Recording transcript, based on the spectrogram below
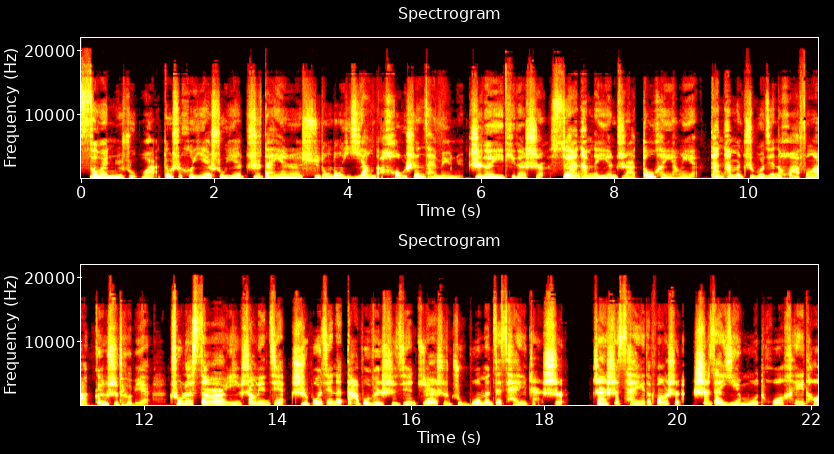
四位女主播啊都是和椰树椰汁代言人徐冬冬一样的好身材美女。值得一提的是，虽然她们的颜值啊都很养眼。但她们直播间的画风啊，更是特别。除了三二一上链接，直播间的大部分时间居然是主播们在才艺展示。展示才艺的方式是在野摩托、黑桃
